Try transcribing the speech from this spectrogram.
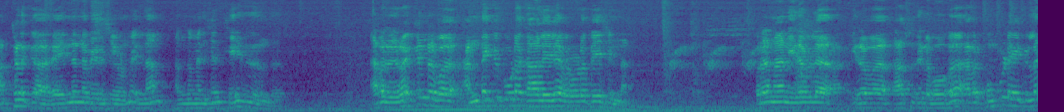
மக்களுக்காக என்னென்ன வேலை செய்யணுமோ எல்லாம் அந்த மனுஷன் செய்து தந்தது அவர் இறக்கின்ற அன்றைக்கு கூட காலையில அவரோட பேசினான் அப்புறம் நான் இரவுல இரவு ஆஸ்பத்திரியில் போக அவர் கும்பிடைக்குள்ள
